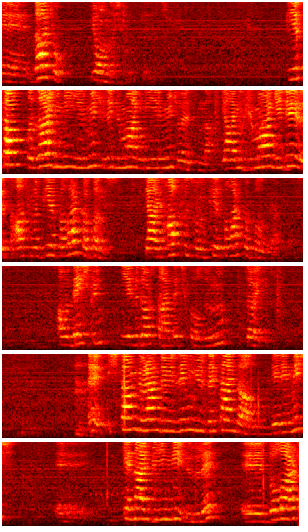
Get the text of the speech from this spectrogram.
e, daha çok yoğunlaşmanız gerekir. Piyasa pazar günü 23 ile cuma günü 23 arasında yani cuma gece yarısı aslında piyasalar kapanır. Yani hafta sonu piyasalar kapalıdır arkadaşlar. Ama 5 gün 24 saat açık olduğunu söyledik. Evet, işlem gören dövizlerin yüzdesel dağılımı verilmiş. E, genel bilindiği üzere e, dolar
